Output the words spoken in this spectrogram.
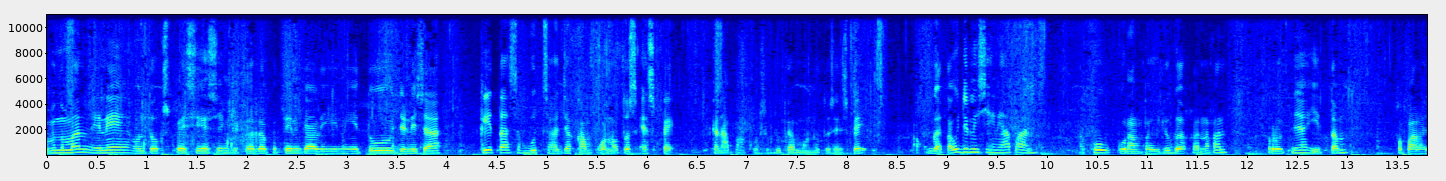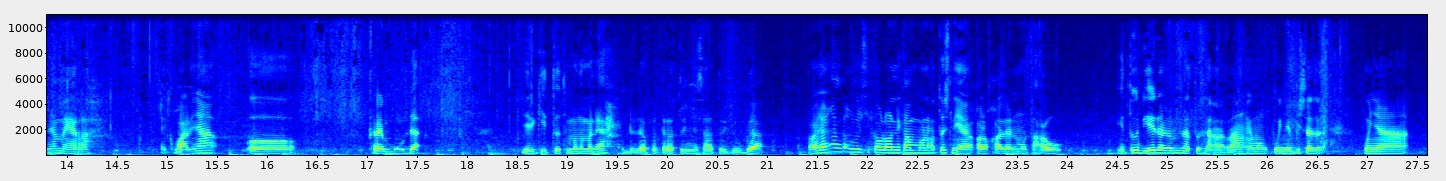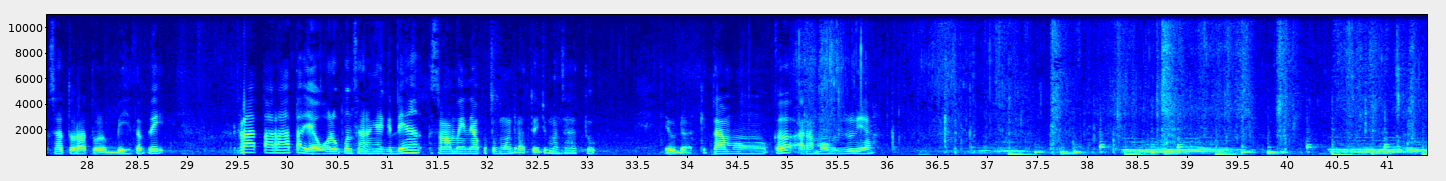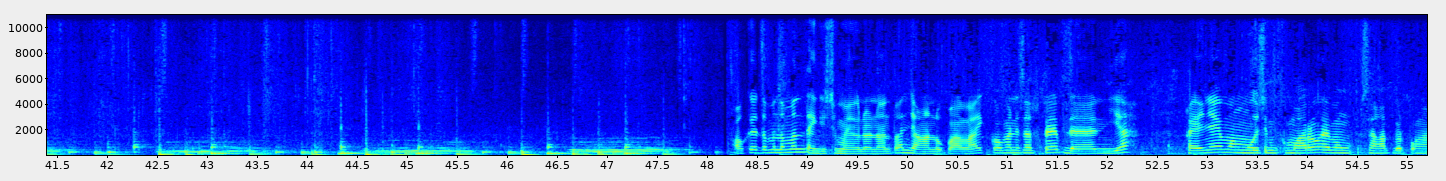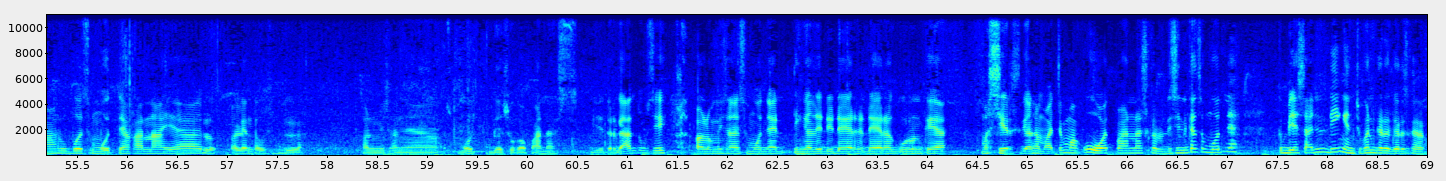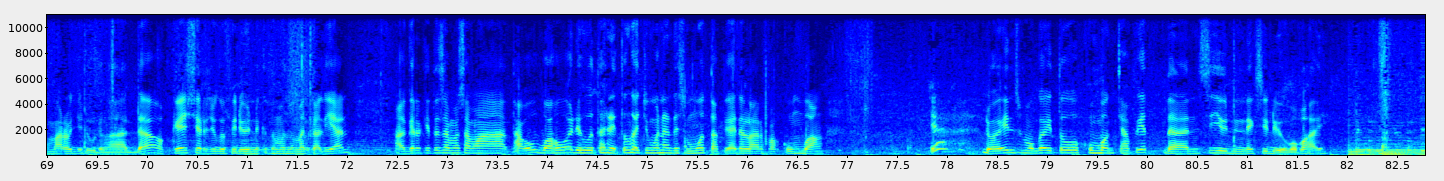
Teman-teman, ini untuk spesies yang kita dapetin kali ini itu jenisnya kita sebut saja Camponotus sp. Kenapa aku sebut Camponotus sp? Aku nggak tahu jenisnya ini apaan. Aku kurang tahu juga karena kan perutnya hitam, kepalanya merah. Eh, kepalanya eh, krem muda. jadi gitu teman-teman ya. Udah dapet ratunya satu juga. Soalnya kan kalau si kalau di kampung notus nih ya kalau kalian mau tahu itu dia dalam satu sarang emang punya bisa punya satu ratu lebih. Tapi rata-rata ya walaupun sarangnya gede selama ini aku temuin ratunya cuma satu. Ya udah kita mau ke arah mobil dulu ya Oke teman-teman, thank you semua yang udah nonton. Jangan lupa like, comment, dan subscribe dan ya kayaknya emang musim kemarau emang sangat berpengaruh buat semutnya karena ya lo, kalian tahu sendiri lah. Kalau misalnya semut gak suka panas, ya tergantung sih. Kalau misalnya semutnya tinggalnya di daerah-daerah gurun kayak Mesir segala macam aku kuat panas. Kalau di sini kan semutnya kebiasaannya dingin, cuman gara-gara sekarang kemarau jadi udah nggak ada. Oke, share juga video ini ke teman-teman kalian agar kita sama-sama tahu bahwa di hutan itu nggak cuma ada semut tapi ada larva kumbang ya doain semoga itu kumbang capit dan see you di next video. Bye bye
